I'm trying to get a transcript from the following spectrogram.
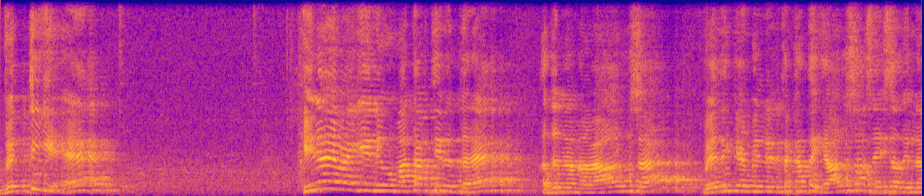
ವ್ಯಕ್ತಿಗೆ ಹೀನಾಯವಾಗಿ ನೀವು ಮಾತಾಡ್ತೀರಂದ್ರೆ ಅದನ್ನ ನಾವು ಯಾರು ಸಹ ವೇದಿಕೆ ಮೇಲೆ ಇರ್ತಕ್ಕಂಥ ಯಾರು ಸಹ ಸಹಿಸೋದಿಲ್ಲ.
